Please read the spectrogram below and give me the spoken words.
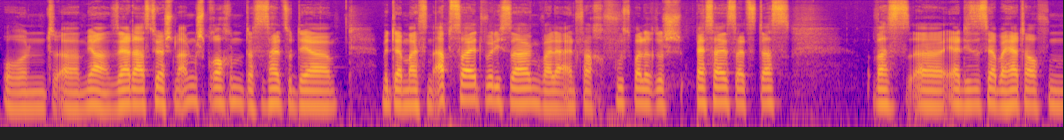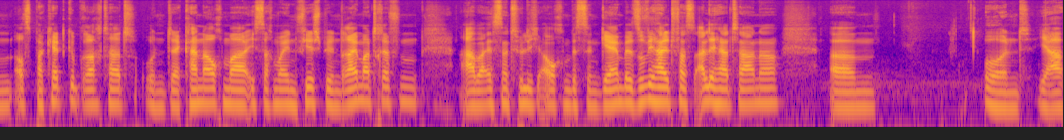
Und ähm, ja, Serda hast du ja schon angesprochen. Das ist halt so der mit der meisten Upside, würde ich sagen, weil er einfach fußballerisch besser ist als das, was äh, er dieses Jahr bei Hertha auf ein, aufs Parkett gebracht hat. Und der kann auch mal, ich sag mal, in vier Spielen dreimal treffen, aber ist natürlich auch ein bisschen Gamble, so wie halt fast alle Hertaner. Ähm, und ja,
